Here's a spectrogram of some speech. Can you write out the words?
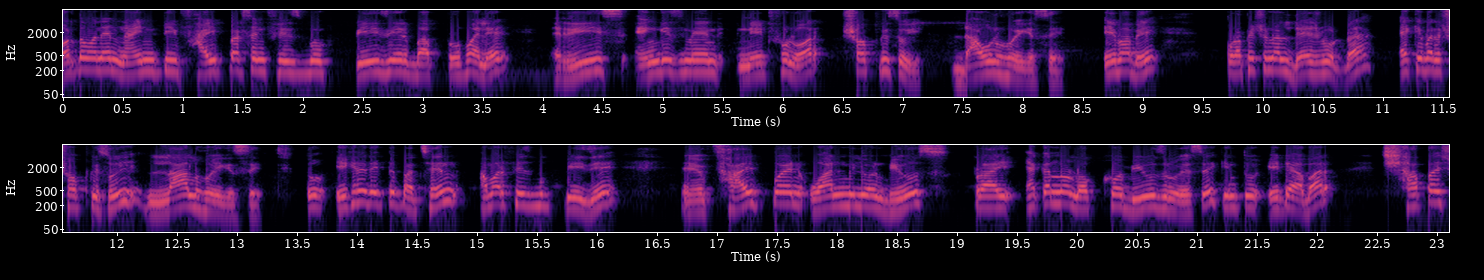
বর্তমানে নাইনটি ফাইভ পার্সেন্ট ফেসবুক পেজের বা প্রোফাইলের রিচ এঙ্গেজমেন্ট নেট ফলোয়ার সবকিছুই ডাউন হয়ে গেছে। এভাবে প্রফেশনাল ড্যাশবোর্ডটা একেবারে সবকিছুই লাল হয়ে গেছে। তো এখানে দেখতে পাচ্ছেন, আমার ফেসবুক পেজে five point one million views প্রায় একান্ন লক্ষ ভিউজ রয়েছে, কিন্তু এটা আবার সাতাইশ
